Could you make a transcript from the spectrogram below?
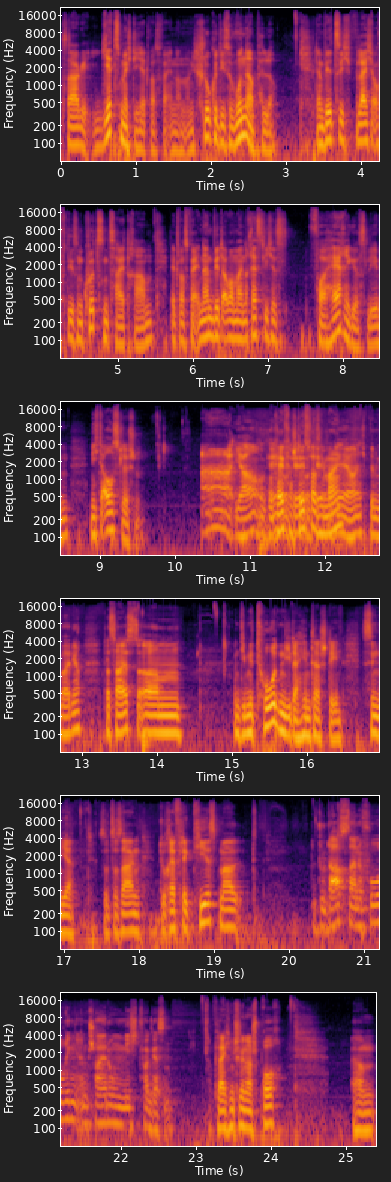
sage, jetzt möchte ich etwas verändern und ich schlucke diese Wunderpille, dann wird sich vielleicht auf diesen kurzen Zeitrahmen etwas verändern, wird aber mein restliches vorheriges Leben nicht auslöschen. Ah, ja, okay. Okay, verstehst du, was ich meine? ja, ich bin bei dir. Das heißt, ähm, Und die Methoden, die dahinter stehen, sind ja sozusagen, du reflektierst mal, du darfst deine vorigen Entscheidungen nicht vergessen. vielleicht ein schöner Spruch, ähm,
